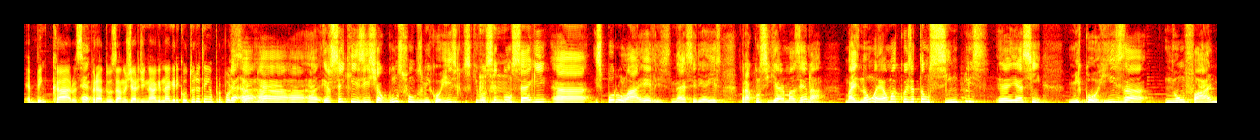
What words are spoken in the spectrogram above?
é bem caro, assim, É. para usar no jardim. Na, na agricultura tem a É, proporção. a- né? a- a- a- eu sei que existe alguns fungos micorrízicos que você consegue ah, esporular eles, né? Seria isso, para conseguir armazenar. Mas não é uma coisa tão simples. É, E assim, micorriza em on-farm,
